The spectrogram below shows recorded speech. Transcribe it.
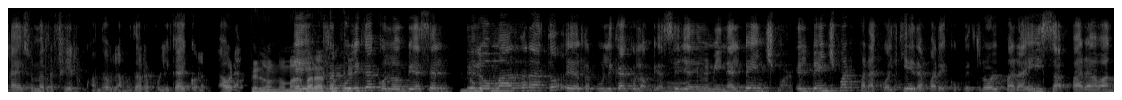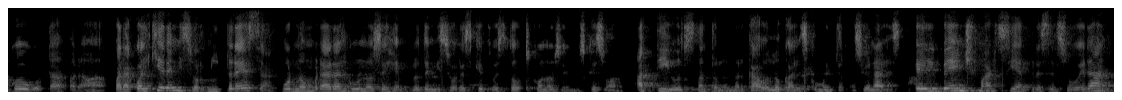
A eso me refiero cuando hablamos de República de Colombia. Ahora, perdón, lo más eh, barato. República de Colombia es el, lo... más barato, es República de Colombia, se denomina el benchmark. El benchmark benchmark para cualquiera, para Ecopetrol, para ISA, para Banco de Bogotá, para, para cualquier emisor, Nutresa, por nombrar algunos ejemplos de emisores que pues todos conocemos que son activos tanto en los mercados locales como internacionales. El benchmark siempre es el soberano.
